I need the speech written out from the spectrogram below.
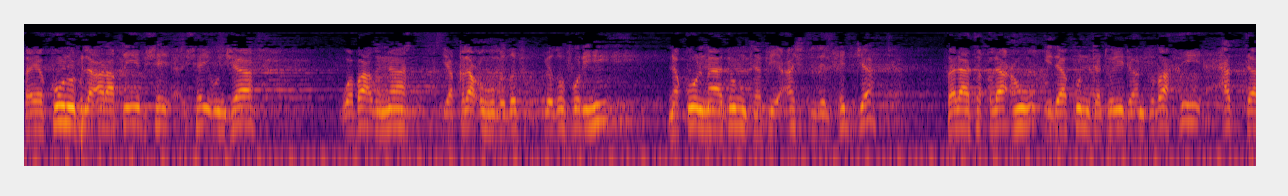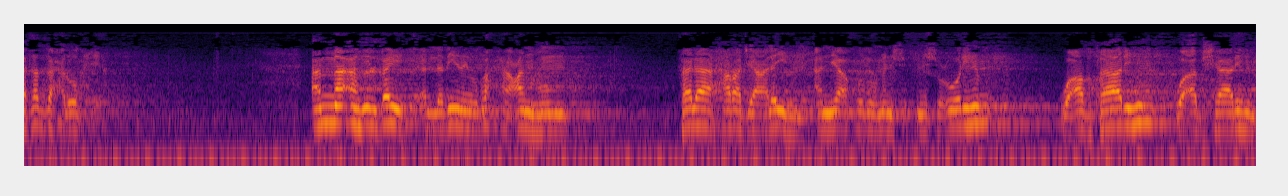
فيكون في العراقيب شيء, شيء جاف وبعض الناس يقلعه بظفره. نقول ما دمت في عشر ذي الحجة فلا تقلعه إذا كنت تريد أن تضحي حتى تذبح الأضحية. أما أهل البيت الذين يضحى عنهم فلا حرج عليهم أن يأخذوا من شعورهم وأظفارهم وأبشارهم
